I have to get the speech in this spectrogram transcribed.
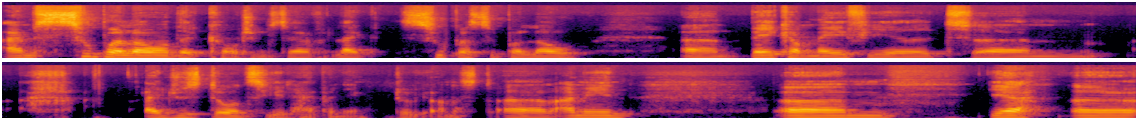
I'm super low on that coaching staff, like super, super low. Um, Baker Mayfield, um, I just don't see it happening, to be honest. Um, I mean, um, yeah, uh,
